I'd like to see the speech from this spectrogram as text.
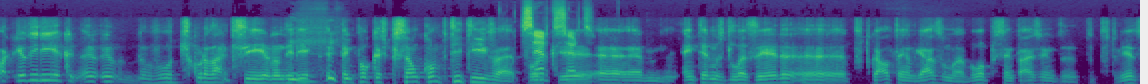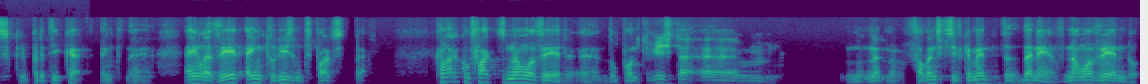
Olha, eu diria que eu vou discordar de si, eu não diria que tem pouca expressão competitiva, porque certo, certo. Uh, em termos de lazer, uh, Portugal tem aliás uma boa porcentagem de, de portugueses que pratica em, eh, em, lazer, em turismo de esportes. Claro que o facto de não haver, uh, do ponto de vista falando especificamente da neve, não havendo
